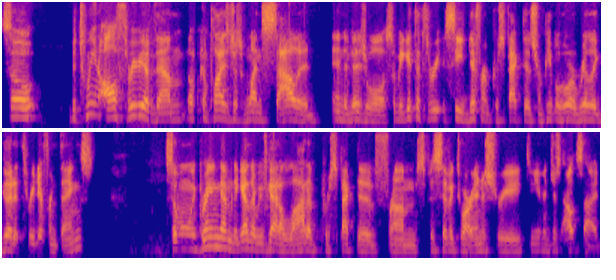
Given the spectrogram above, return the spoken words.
So between all three of them, they'll comprise just one solid individual. So we get to three, see different perspectives from people who are really good at three different things. So when we bring them together, we've got a lot of perspective from specific to our industry to even just outside,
